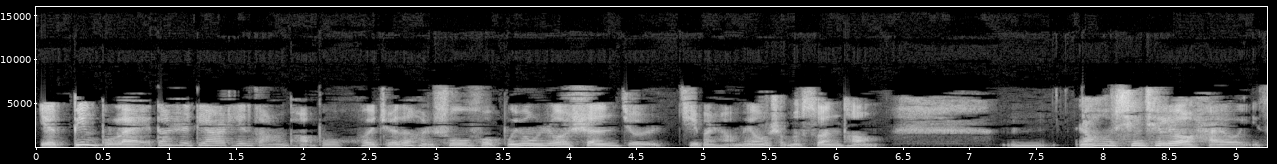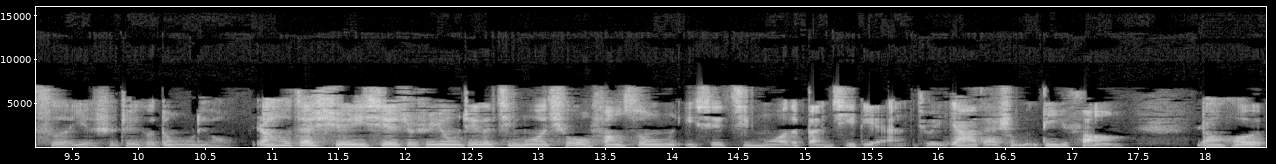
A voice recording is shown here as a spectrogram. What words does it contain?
也并不累，但是第二天早上跑步会觉得很舒服，不用热身，就是基本上没有什么酸疼。嗯，然后星期六还有一次也是这个动物流，然后再学一些就是用这个筋膜球放松一些筋膜的扳机点，就压在什么地方。然后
